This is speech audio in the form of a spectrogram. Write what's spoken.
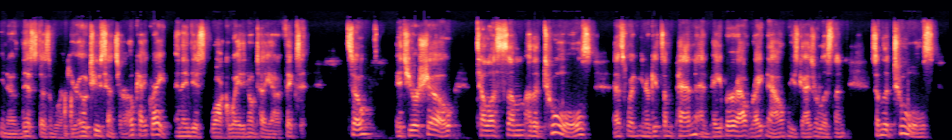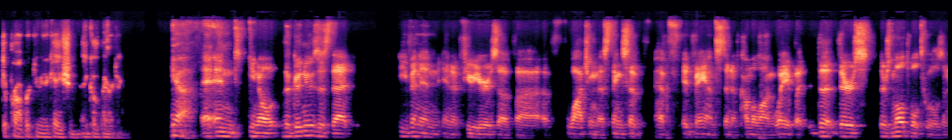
you know this doesn't work. Your O2 sensor, okay, great, and then just walk away. They don't tell you how to fix it. So it's your show. Tell us some of the tools. That's what you know. Get some pen and paper out right now. These guys are listening. Some of the tools to proper communication and co-parenting. Yeah, and you know the good news is that even in in a few years of, uh, of watching this, things have have advanced and have come a long way. But the, there's there's multiple tools and,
